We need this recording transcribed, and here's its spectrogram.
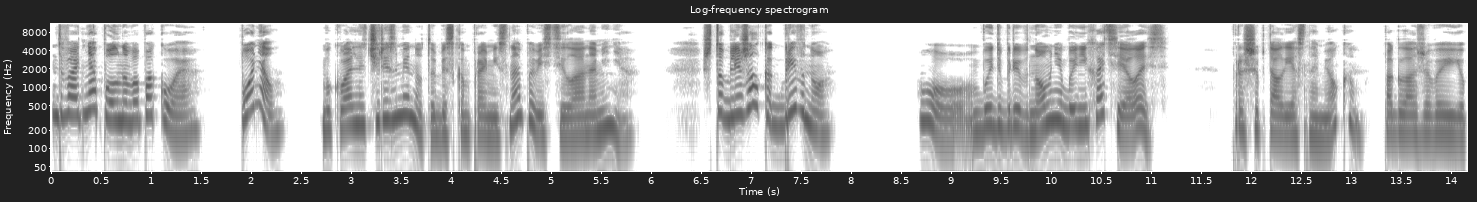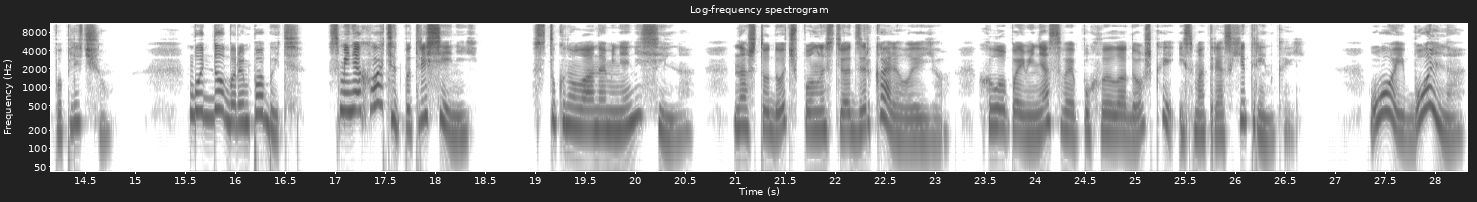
«Два дня полного покоя. Понял?» Буквально через минуту бескомпромиссно оповестила она меня. «Чтоб лежал, как бревно!» «О, быть бревном мне бы не хотелось!» Прошептал я с намеком, поглаживая ее по плечу. «Будь добр им побыть! С меня хватит потрясений!» Стукнула она меня не сильно, на что дочь полностью отзеркалила ее, хлопая меня своей пухлой ладошкой и смотря с хитринкой. «Ой, больно!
